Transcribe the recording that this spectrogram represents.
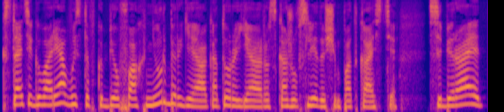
Кстати говоря, выставка «Биофах Нюрнберге», о которой я расскажу в следующем подкасте, собирает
